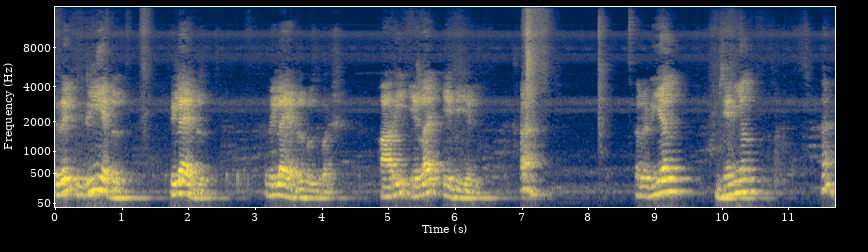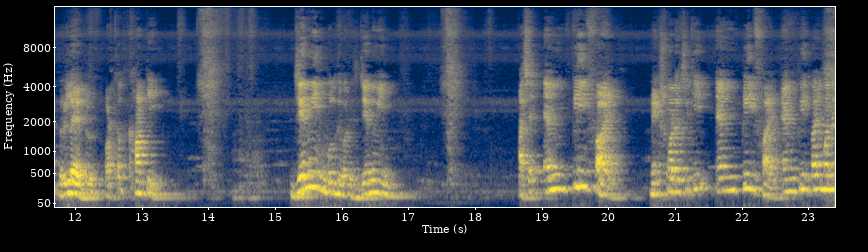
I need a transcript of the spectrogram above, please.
রিলিয়েবল রিলায়েবল রিলায়েবল বলতে পারিস আর ই এল আই এ বি এল হ্যাঁ? তাহলে রিয়েল জেনিয়াল হ্যাঁ? রিলায়েবল অর্থাৎ খাঁটি। জেনুইন বলতে পারিস জেনুইন আচ্ছা এমপ্লিফাই নেক্সট ওয়ার্ড আছে কি? এমপ্লিফাই এমপ্লিফাই মানে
